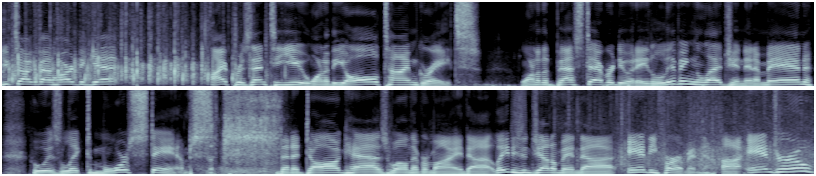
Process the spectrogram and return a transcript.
You talk about hard to get. I present to you one of the all-time greats. One of the best to ever do it, a living legend and a man who has licked more stamps than a dog has. Well, never mind. Uh, ladies and gentlemen, uh, Andy Furman. Uh, Andrew,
